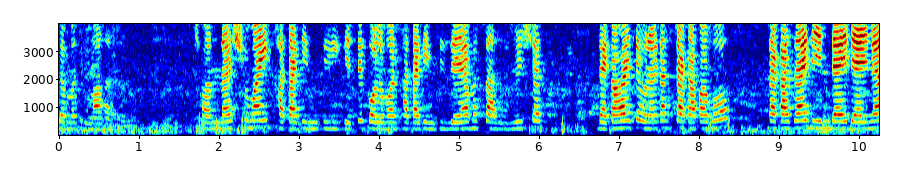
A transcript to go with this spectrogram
জামাত রুমা খাতুন সন্ধ্যার সময় খাতা কিনতে গেছে কলমের খাতা কিনতে যেয়ে আমার শাশুড়ির সাথে দেখা হয়েছে ওনার কাছে টাকা পাবো। টাকা চাই দিন দেয় দেয় না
